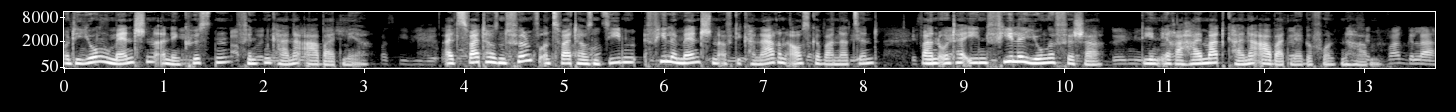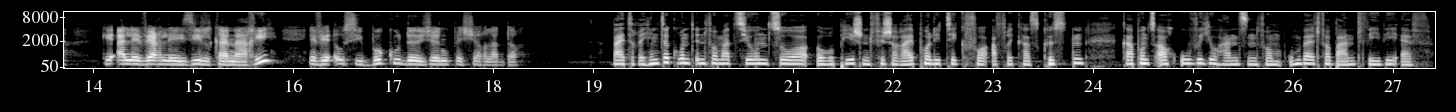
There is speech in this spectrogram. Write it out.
und die jungen Menschen an den Küsten finden keine Arbeit mehr. Als 2005 und 2007 viele Menschen auf die Kanaren ausgewandert sind, waren unter ihnen viele junge Fischer, die in ihrer Heimat keine Arbeit mehr gefunden haben qui allait vers les îles Canaries. Il y avait aussi beaucoup de jeunes pêcheurs là-dedans. Weitere Hintergrundinformationen zur europäischen Fischereipolitik vor Afrikas Küsten gab uns auch Uwe Johansen vom Umweltverband WWF.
